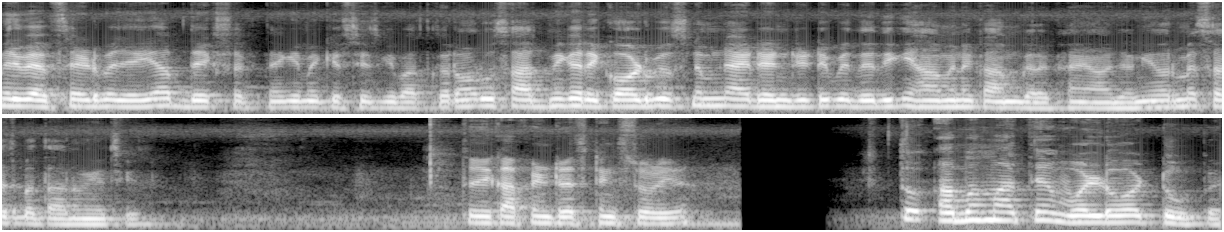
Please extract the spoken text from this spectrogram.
मेरी वेबसाइट पर जाइए, आप देख सकते हैं कि मैं किस चीज़ की बात कर रहा हूँ। और उस आदमी का रिकॉर्ड भी उसने अपनी आइडेंटिटी भी दे दी कि हाँ मैंने काम कर रखा है, यहाँ जाएँगे और मैं सच बता रहा हूँ ये चीज़। तो ये काफ़ी इंटरेस्टिंग स्टोरी है। तो अब हम आते हैं वर्ल्ड वॉर टू पे।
